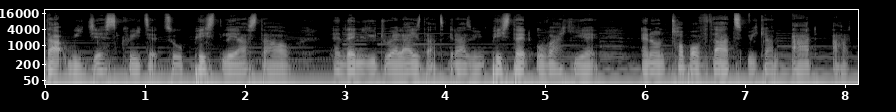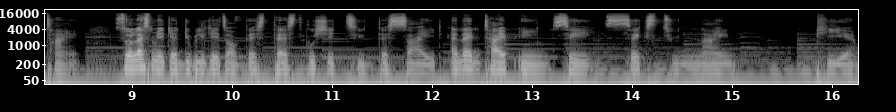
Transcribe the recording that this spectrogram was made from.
that we just created. So paste layer style and then you'd realize that it has been pasted over here. And on top of that we can add our time. So let's make a duplicate of this test push it to this side and then type in say 6 to 9 p.m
